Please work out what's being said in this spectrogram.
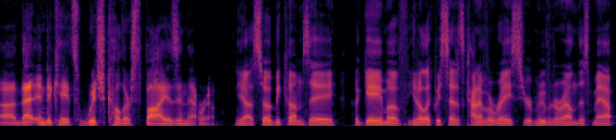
uh, that indicates which color spy is in that room. Yeah, so it becomes a a game of, you know, like we said, it's kind of a race. You're moving around this map,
